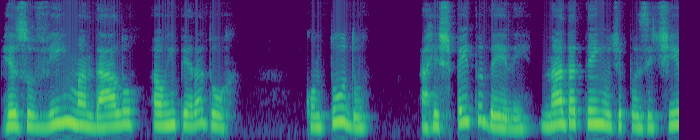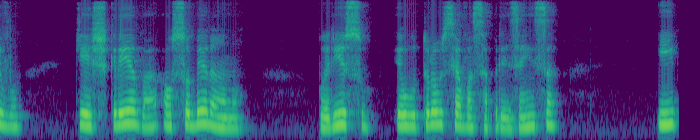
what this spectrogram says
resolvi mandá-lo ao imperador Contudo, a respeito dele, nada tenho de positivo que escreva ao soberano. Por isso, eu o trouxe à vossa presença e,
